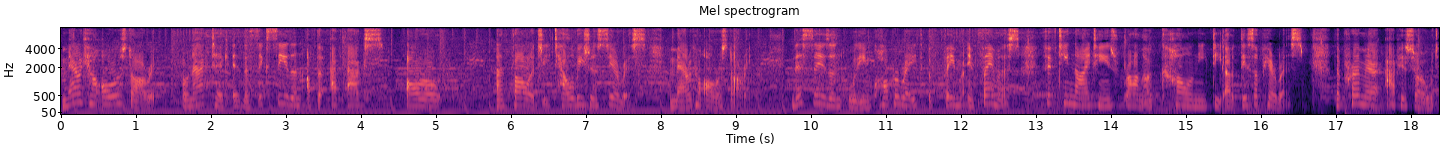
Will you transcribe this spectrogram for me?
American Horror Story Roanoke is the sixth season of the FX horror anthology television series American Horror Story. This season would incorporate the fam- infamous 1519's Roanoke colony di- uh, disappearance. The premiere episode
